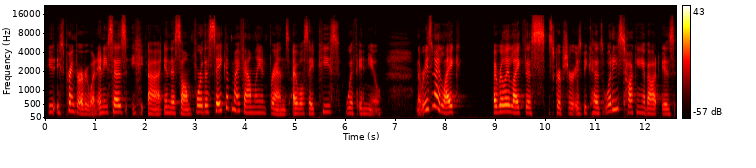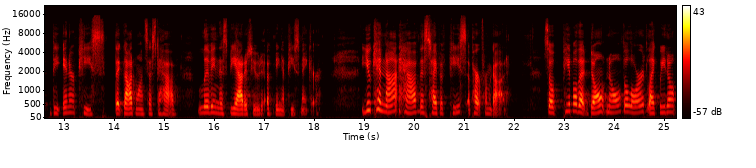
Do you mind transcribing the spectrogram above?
he, he's praying for everyone. And he says uh, in this psalm, For the sake of my family and friends, I will say peace within you. The reason I like I really like this scripture is because what he's talking about is the inner peace that God wants us to have, living this beatitude of being a peacemaker. You cannot have this type of peace apart from God. So people that don't know the Lord like we don't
